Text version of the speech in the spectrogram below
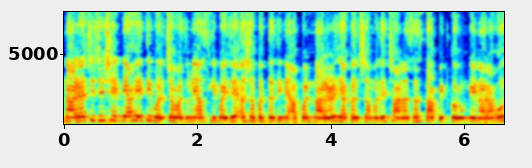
नारळाची जी शेंडी आहे ती वरच्या बाजूने असली पाहिजे. अशा पद्धतीने आपण नारळ या कलशामध्ये छान असा स्थापित करून घेणार आहोत.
